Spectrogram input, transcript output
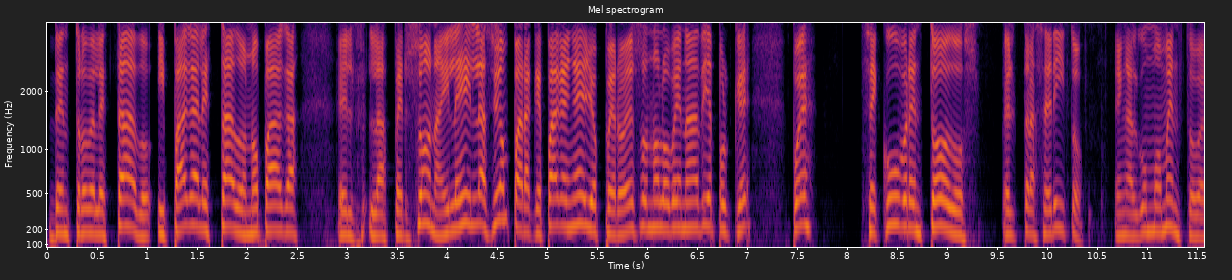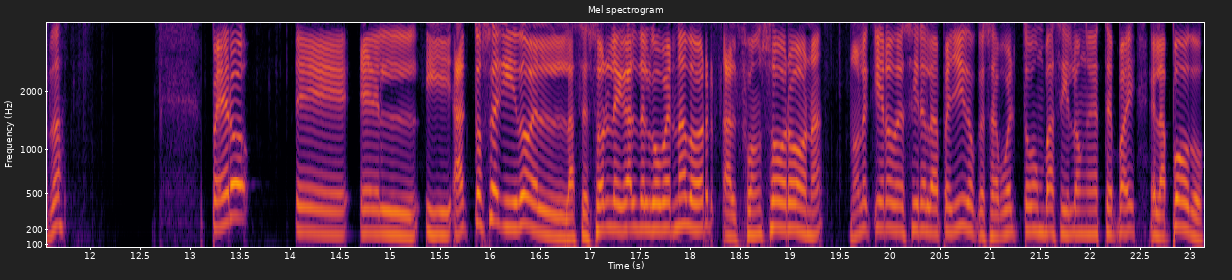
dentro del Estado y paga el Estado, no paga las personas. Hay legislación para que paguen ellos, pero eso no lo ve nadie porque pues se cubren todos el traserito en algún momento, ¿verdad? Pero eh, el, y acto seguido, el asesor legal del gobernador, Alfonso Orona, no le quiero decir el apellido que se ha vuelto un vacilón en este país, el apodo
